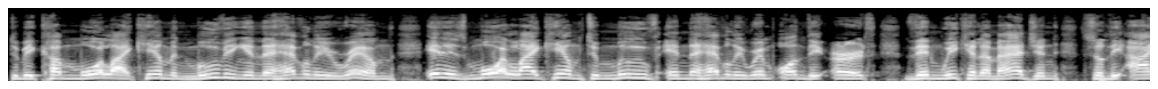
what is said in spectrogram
to become more like him and moving in the heavenly realm, it is more like him to move in the heavenly realm on the earth than we can imagine. So the I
